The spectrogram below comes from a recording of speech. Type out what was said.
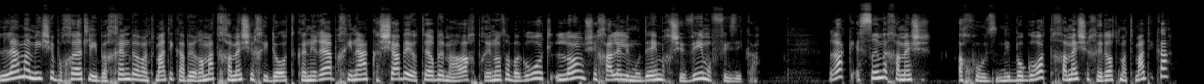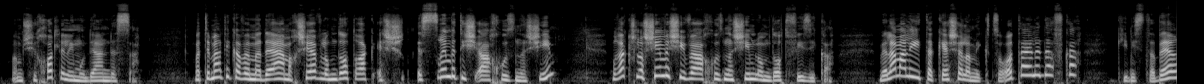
למה מי שבוחרת להיבחן במתמטיקה ברמת חמש יחידות, כנראה הבחינה הקשה ביותר במערך בחינות הבגרות, לא ממשיכה ללימודי מחשבים או פיזיקה? רק 25% מבוגרות חמש יחידות מתמטיקה ממשיכות ללימודי הנדסה. מתמטיקה ומדעי המחשב לומדות רק 29% נשים, ורק 37% נשים לומדות פיזיקה. ולמה להתעקש על המקצועות האלה דווקא? כי מסתבר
